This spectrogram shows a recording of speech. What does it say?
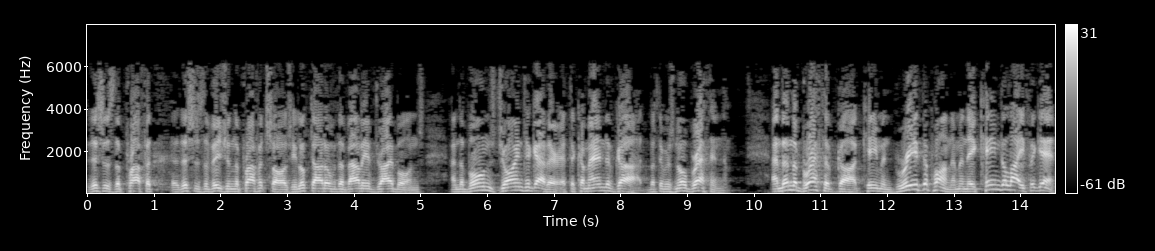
this is the prophet, uh, this is the vision the prophet saw as he looked out over the valley of dry bones, and the bones joined together at the command of God, but there was no breath in them. And then the breath of God came and breathed upon them, and they came to life again.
